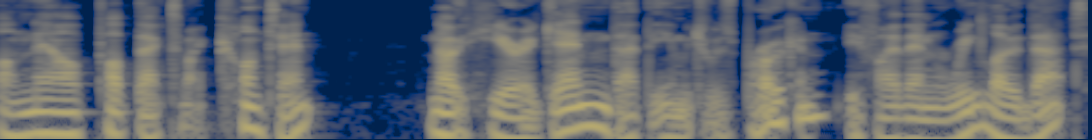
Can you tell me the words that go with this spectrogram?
I'll now pop back to my content. Note here again that the image was broken. If I then reload that,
